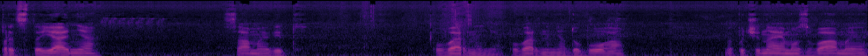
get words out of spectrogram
предстояння саме від повернення, повернення до Бога. Ми починаємо з вами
